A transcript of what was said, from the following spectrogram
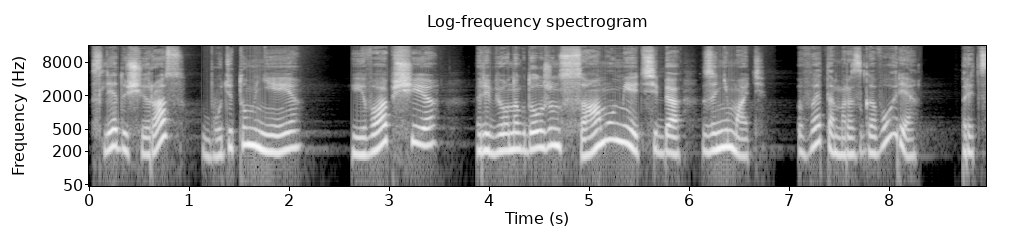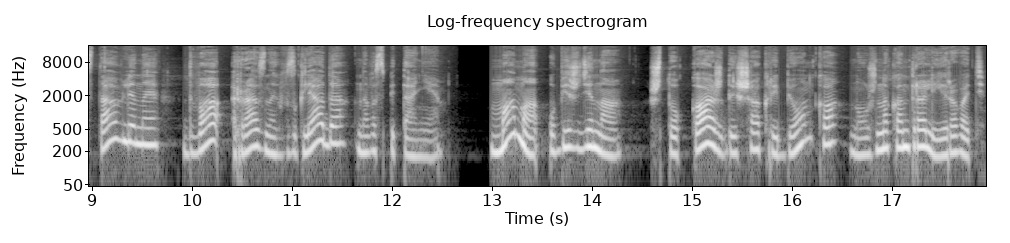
В следующий раз будет умнее. И вообще, ребенок должен сам уметь себя занимать. В этом разговоре представлены два разных взгляда на воспитание. Мама убеждена, что каждый шаг ребенка нужно контролировать.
